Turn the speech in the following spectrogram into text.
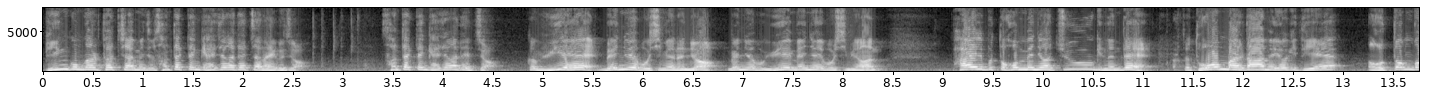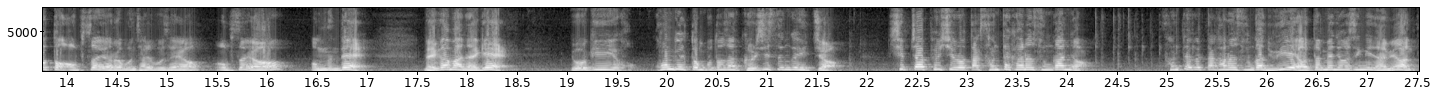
빈 공간을 터치하면 지금 선택된 게 해제가 됐잖아요. 그죠? 선택된 게 해제가 됐죠. 그럼 위에 메뉴에 보시면은요. 메뉴에 위에 메뉴에 보시면 파일부터 홈 메뉴가 쭉 있는데 도움말 다음에 여기 뒤에 어떤 것도 없어요. 여러분 잘 보세요. 없어요. 없는데 내가 만약에 여기 홍길동 부동산 글씨 쓴 거 있죠. 십자 표시로 딱 선택하는 순간요. 선택을 딱 하는 순간 위에 어떤 메뉴가 생기냐면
